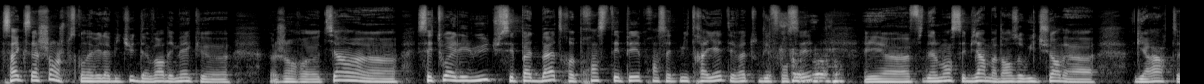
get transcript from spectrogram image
C'est vrai que ça change parce qu'on avait l'habitude d'avoir des mecs euh, genre euh, tiens euh, c'est toi l'élu tu sais pas te battre prends ce TP prends cette mitraillette et va tout défoncer et finalement c'est bien bah, dans The Witcher Gerhardt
